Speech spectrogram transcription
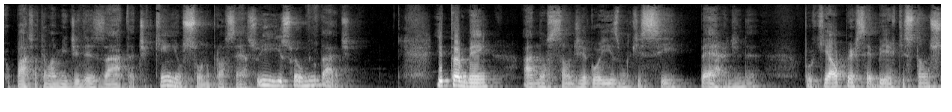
Eu passo a ter uma medida exata de quem eu sou no processo, e isso é humildade. E também a noção de egoísmo que se perde, né? Porque ao perceber que estamos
